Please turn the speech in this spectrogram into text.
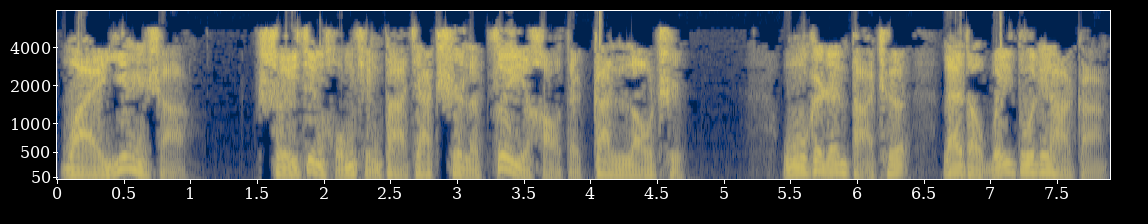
晚宴上，水镜红请大家吃了最好的干捞翅。五个人打车来到维多利亚港，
